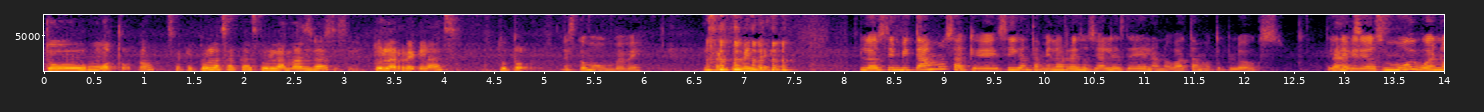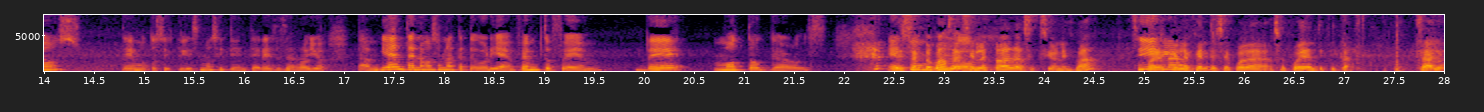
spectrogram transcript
tu moto, ¿no? O sea, que tú la sacas, tú la mandas, Sí, sí, sí. tú la arreglas, tú todo. Es como un bebé. Exactamente. Los invitamos a que sigan también las redes sociales de La Novata Motoblogs. Tiene Gracias. videos muy buenos de motociclismo si te interesa ese rollo. También tenemos una categoría en Fem to Fem de Moto Girls. Es Exacto. Vamos a decirle todas las secciones, ¿va? Sí, Para claro. que la gente se pueda, se pueda identificar. Sale.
